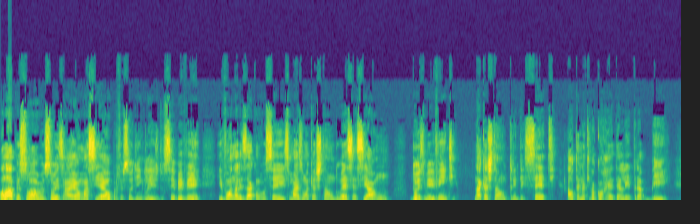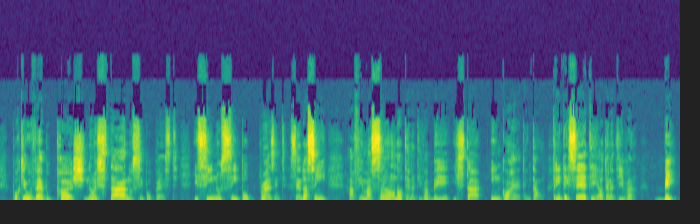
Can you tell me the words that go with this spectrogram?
Olá pessoal, eu sou Israel Maciel, professor de inglês do CBV e vou analisar com vocês mais uma questão do SSA 1 2020. Na questão 37, a alternativa correta é a letra B, porque o verbo push não está no simple past, e sim no simple present. Sendo assim, a afirmação da alternativa B está incorreta. Então, 37, alternativa B.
